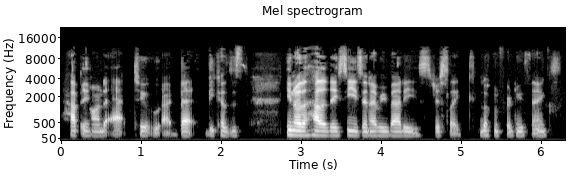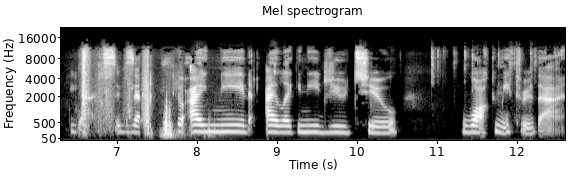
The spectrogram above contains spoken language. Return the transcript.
hopping on the app too. I bet because it's you know the holiday season. Everybody's just like looking for new things. Yes, exactly. So I need, I like need you to walk me through that.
